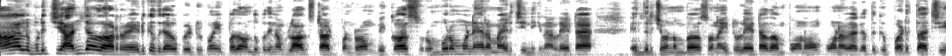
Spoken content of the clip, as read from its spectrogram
நாலு முடிச்சு அஞ்சாவது ஆர்டர் எடுக்கிறதுக்காக போயிட்டுருக்கோம் இப்போ தான் வந்து பார்த்தீங்கன்னா ப்ளாக் ஸ்டார்ட் பண்ணுறோம் பிகாஸ் ரொம்ப ரொம்ப நேரம் ஆயிடுச்சு. இன்னைக்கு நான் லேட்டாக எந்திரிச்சோம் நம்ம. ஸோ நைட்டு லேட்டாக தான் போனோம். போன வேகத்துக்கு படுத்தாச்சு.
